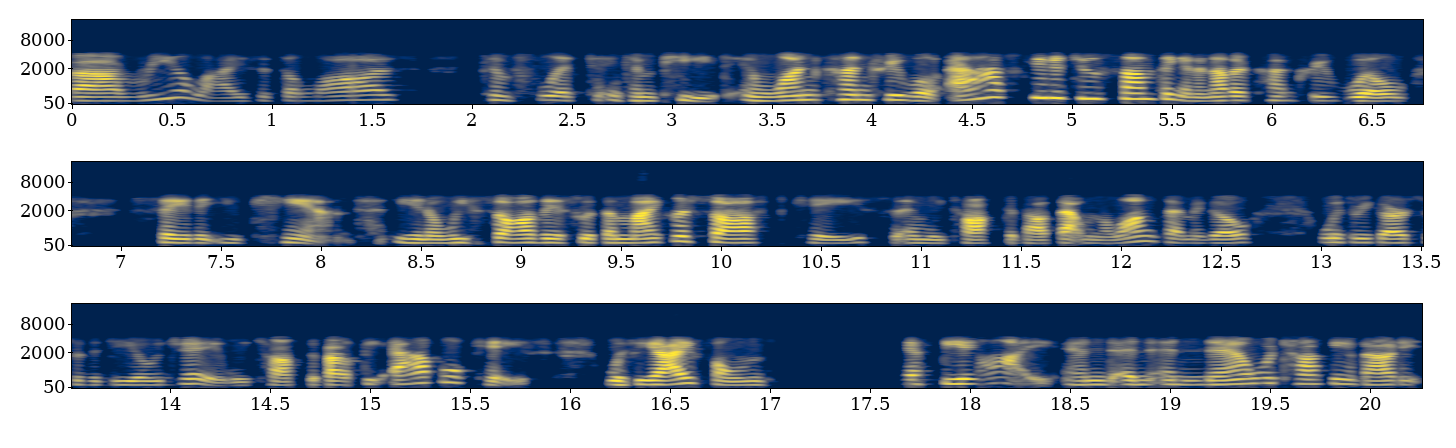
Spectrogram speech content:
uh, realize that the laws conflict and compete. And one country will ask you to do something, and another country will say that you can't. You know, we saw this with the Microsoft case, and we talked about that one a long time ago with regards to the DOJ. We talked about the Apple case with the iPhones FBI, and, and, and now we're talking about it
